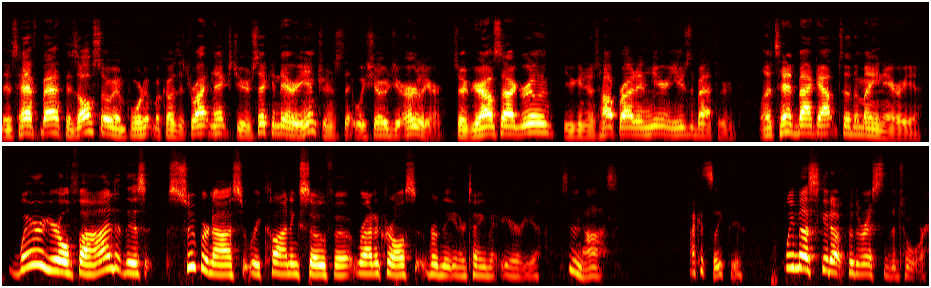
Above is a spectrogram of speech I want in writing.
This half bath is also important because it's right next to your secondary entrance that we showed you earlier. So if you're outside grilling, you can just hop right in here and use the bathroom. Let's head back out to the main area. Where you'll find this super nice reclining sofa right across from the entertainment area. This is nice. I could sleep here. We must get up for the rest of the tour.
